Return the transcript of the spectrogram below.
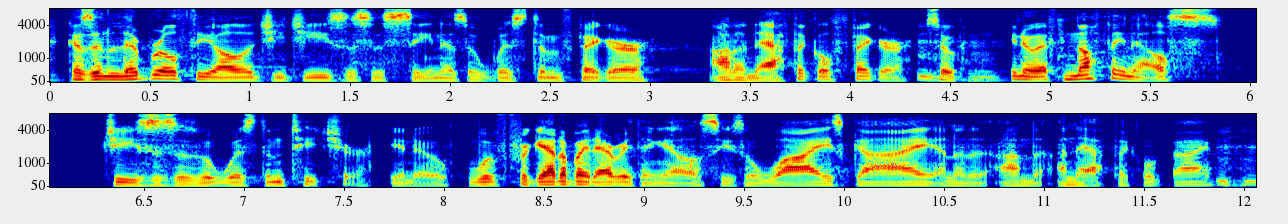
Because mm-hmm. in liberal theology, Jesus is seen as a wisdom figure, and an ethical figure. Mm-hmm. So, you know, if nothing else, Jesus is a wisdom teacher. You know, we'll forget about everything else. He's a wise guy and, a, and an ethical guy. Mm-hmm.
